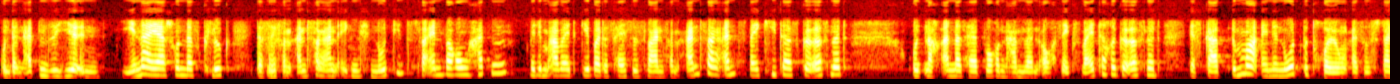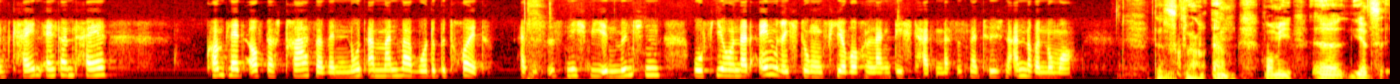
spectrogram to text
Und dann hatten sie hier in Jena ja schon das Glück, dass wir von Anfang an eigentlich Notdienstvereinbarungen hatten mit dem Arbeitgeber. Das heißt, es waren von Anfang an zwei Kitas geöffnet und nach anderthalb Wochen haben dann auch sechs weitere geöffnet. Es gab immer eine Notbetreuung. Also es stand kein Elternteil komplett auf der Straße. Wenn Not am Mann war, wurde betreut. Also es ist nicht wie in München, wo 400 Einrichtungen vier Wochen lang dicht hatten. Das ist natürlich eine andere Nummer. Das ist klar. Ähm, Romy, äh, jetzt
